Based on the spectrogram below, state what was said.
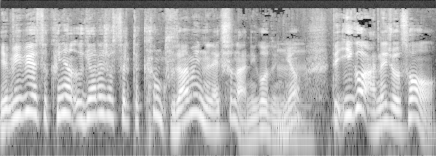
예비비에서 그냥 의결해줬을 때 큰 부담이 있는 액수는 아니거든요. 음. 근데 이거 안 해줘서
